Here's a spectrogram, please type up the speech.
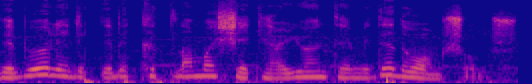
Ve böylelikle de kıtlama şeker yöntemi de doğmuş olur.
